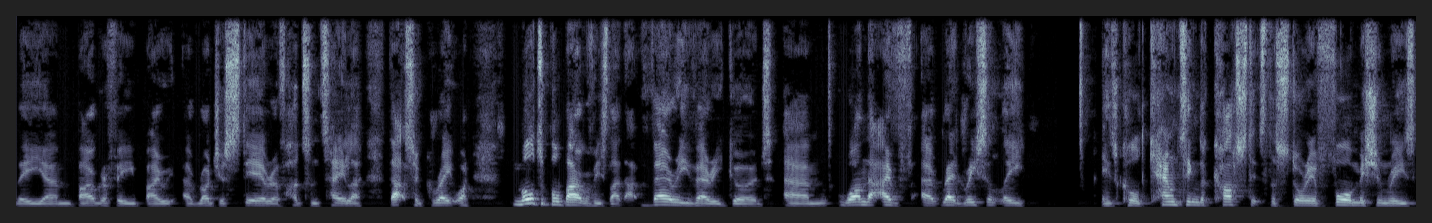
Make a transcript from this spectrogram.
the um, biography by uh, Roger Steer of Hudson Taylor. That's a great one. Multiple biographies like that, very, very good. Um, one that I've uh, read recently is called Counting the Cost. It's the story of four missionaries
